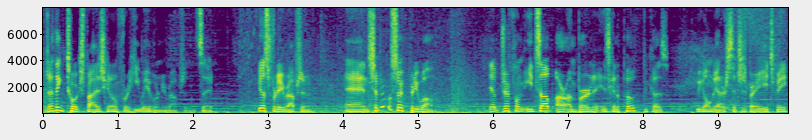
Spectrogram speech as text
Which I think Torx probably just going for Heat Wave or an Eruption, let's say. He goes for the Eruption. And should be able to soak pretty well. Yep, Drifloon eats up. Our Unburden is going to poke because we're going to get our Sitrus Berry HP.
